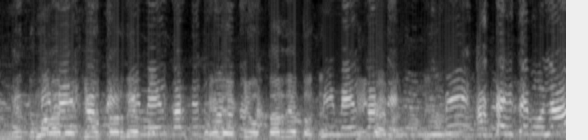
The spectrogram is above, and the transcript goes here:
मी तुम्हाला लेखी उत्तर देतो. मी तुम्हाला लेखी तसं. उत्तर देतो ते मी मेल ठीक आहे करते. मॅडम. तुम्ही आता इथे बोला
